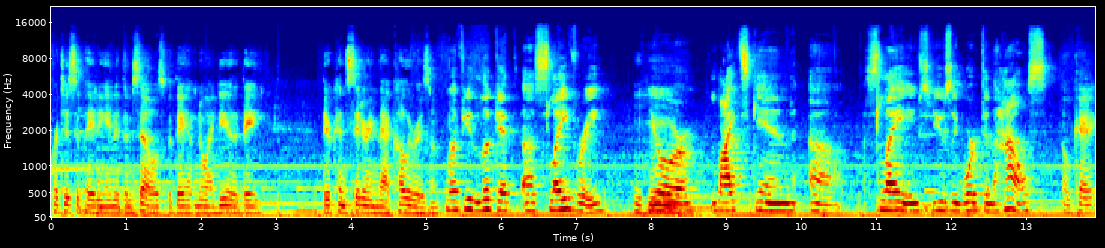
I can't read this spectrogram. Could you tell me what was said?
participating in it themselves, but they have no idea that they they're considering that colorism. Well, if you look at uh, slavery mm-hmm. your light skinned uh, slaves usually worked in the house Okay.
